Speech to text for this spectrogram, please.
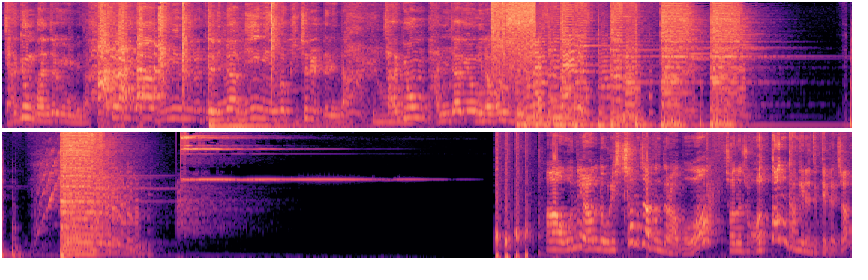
작용 반작용입니다. 규철이가 미미미를 때리면 미미미도 규철이를 때린다. 작용 반작용이라고 하는 아 오늘 여러분들 우리 시청자분들하고 저는 좀 어떤 강의를 듣게 되죠?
